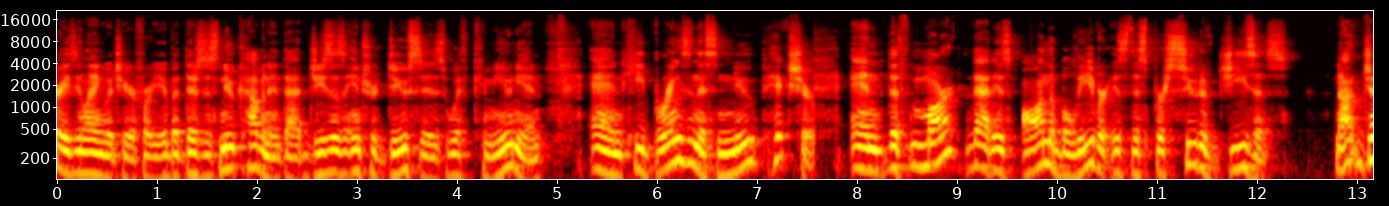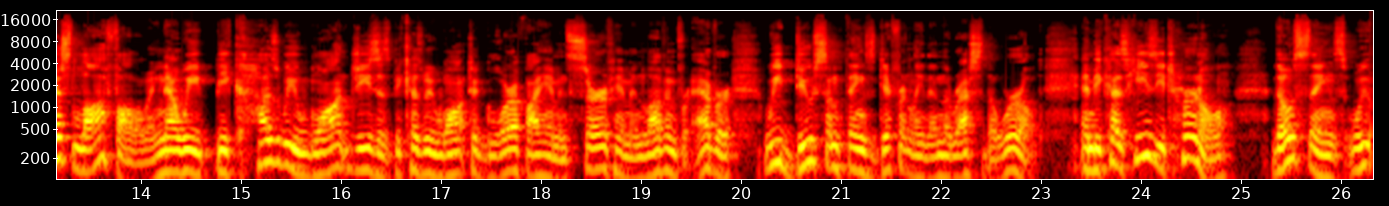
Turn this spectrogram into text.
crazy language here for you, but there's this new covenant that Jesus introduces with communion, and he brings in this new picture. And the mark that is on the believer is this pursuit of Jesus, not just law following. Now, we, because we want Jesus, because we want to glorify him and serve him and love him forever, we do some things differently than the rest of the world. And because he's eternal, those things, we,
